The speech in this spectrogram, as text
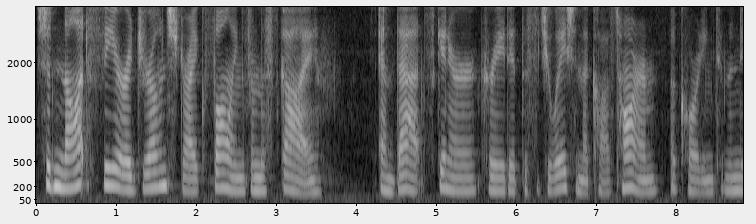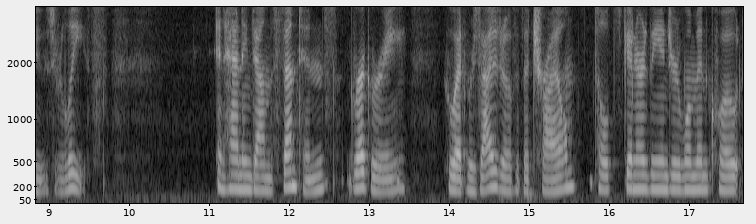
should not fear a drone strike falling from the sky, and that Skinner created the situation that caused harm, according to the news release. In handing down the sentence, Gregory, who had presided over the trial, told Skinner the injured woman, quote,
